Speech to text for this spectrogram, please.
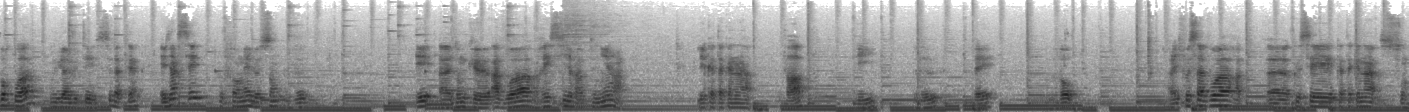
Pourquoi on lui a ajouté ce dactème Eh bien, c'est pour former le son E et euh, donc euh, avoir, réussir à obtenir les katakana va, li, le, ve, vo. Il faut savoir euh, que ces katakana sont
